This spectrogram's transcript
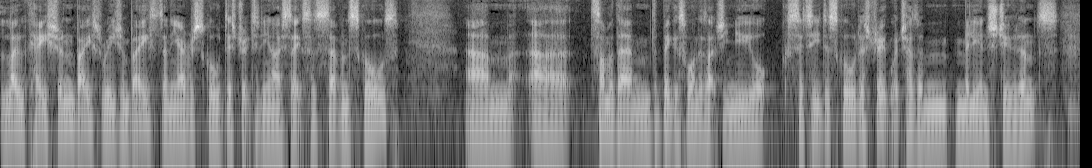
location based, region based, and the average school district in the United States has seven schools. Um, uh, some of them, the biggest one is actually New York City to School District, which has a million students. Mm.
